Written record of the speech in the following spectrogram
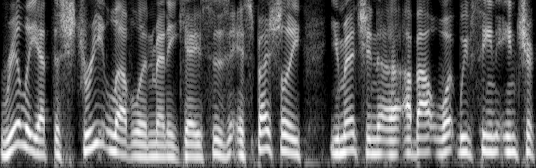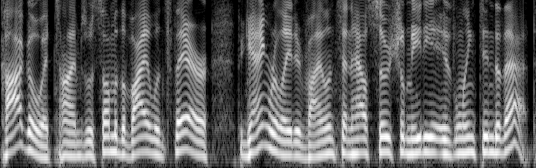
really at the street level in many cases especially you mentioned uh, about what we've seen in Chicago at times with some of the violence there the gang related violence and how social media is linked into that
